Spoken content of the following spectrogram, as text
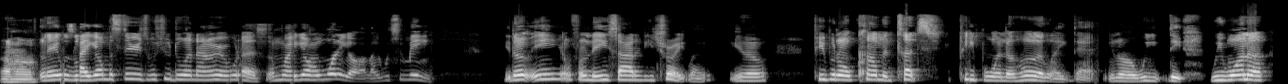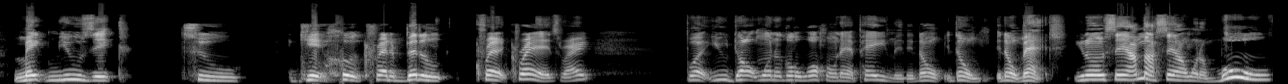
Uh huh. And they was like, yo, Mysterious, what you doing down here with us? I'm like, yo, I'm one of y'all. Like, what you mean? You know what I mean? I'm from the east side of Detroit. Like, you know, people don't come and touch people in the hood like that. You know, we they, we want to make music to get hood credibility, cred, creds, right? But you don't want to go walk on that pavement. It don't, it don't, it don't match. You know what I'm saying? I'm not saying I want to move,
